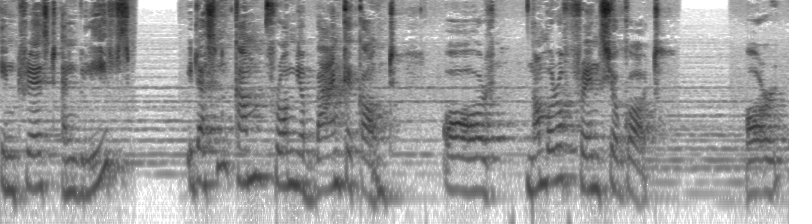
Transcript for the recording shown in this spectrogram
interests, and beliefs. It doesn't come from your bank account or number of friends you got or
